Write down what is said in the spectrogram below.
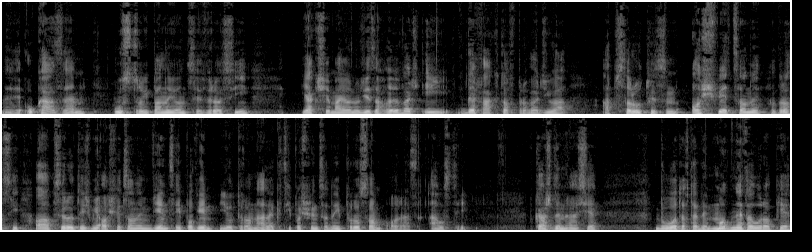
e, ukazem ustrój panujący w Rosji, jak się mają ludzie zachowywać i de facto wprowadziła absolutyzm oświecony w Rosji. O absolutyzmie oświeconym więcej powiem jutro na lekcji poświęconej Prusom oraz Austrii. W każdym razie było to wtedy modne w Europie,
